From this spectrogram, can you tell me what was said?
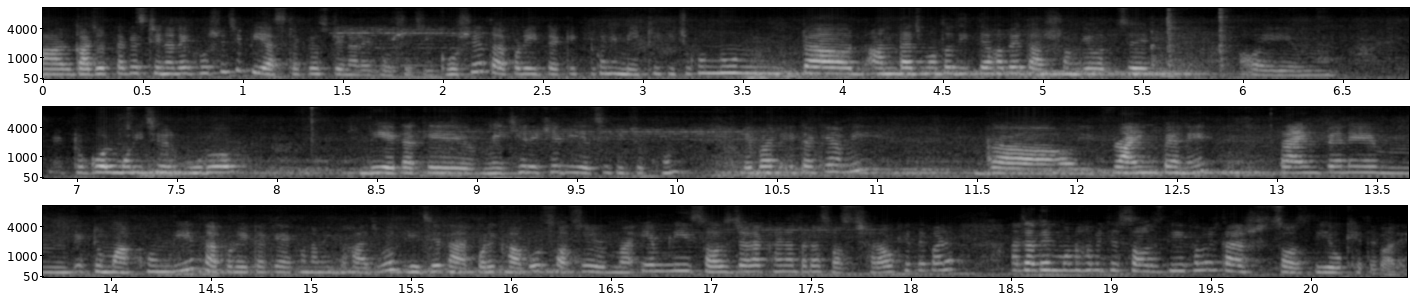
আর গাজরটাকে স্টেনারে ঘষেছি, পেঁয়াজটাকে স্টেনারে ঘষেছি। ঘষে তারপরে এটাকে একটুখানি মেখে কিছুক্ষণ নুনটা আন্দাজ মতো দিতে হবে। তার সঙ্গে হচ্ছে ওই একটু গোলমরিচের গুঁড়ো দিয়ে এটাকে মেখে রেখে দিয়েছি কিছুক্ষণ। এবার এটাকে আমি ওই ফ্রাইং প্যানে ফ্রাইং প্যানে একটু মাখন দিয়ে তারপরে এটাকে এখন আমি ভাজবো, ভেজে তারপরে খাব। সসের এমনি সস যারা খায় না তারা সস ছাড়াও খেতে পারে। আর যাদের মনে হবে যে সস দিয়ে খাবে, তারা সস দিয়েও খেতে পারে।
